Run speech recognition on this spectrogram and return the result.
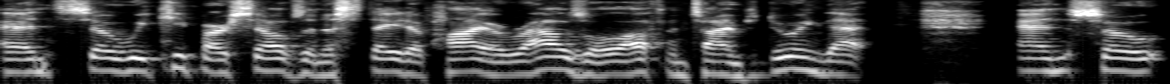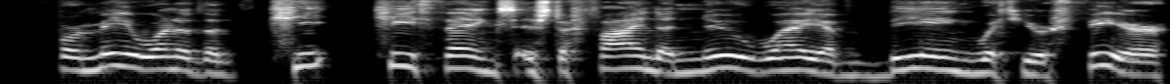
And so we keep ourselves in a state of high arousal, oftentimes doing that. And so for me, one of the key key things is to find a new way of being with your fear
